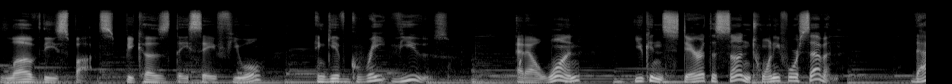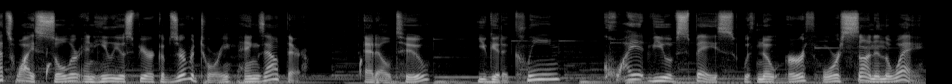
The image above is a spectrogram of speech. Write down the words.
love these spots because they save fuel and give great views. At L1, you can stare at the sun 24 7. That's why Solar and Heliospheric Observatory hangs out there. At L2, you get a clean, quiet view of space with no Earth or Sun in the way.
